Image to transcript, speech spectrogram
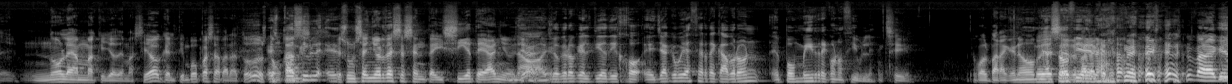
eh, no le han maquillado demasiado, que el tiempo pasa para todos. Es Tom Hanks posible- es- es un señor de 67 años no ya, ¿eh? yo creo que el tío dijo eh, ya que voy a hacer de cabrón eh, ponme irreconocible Sí. Igual para que no me Puede ser, asocie para, que, para que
